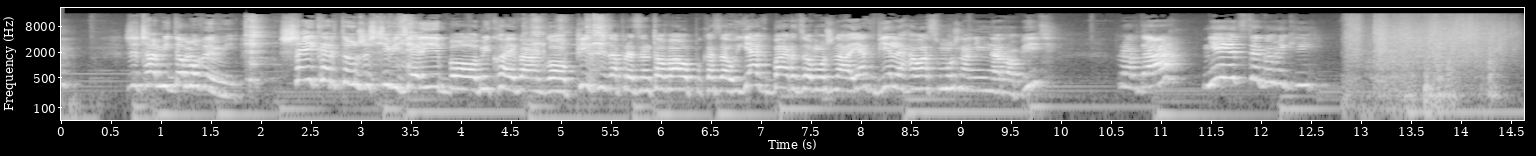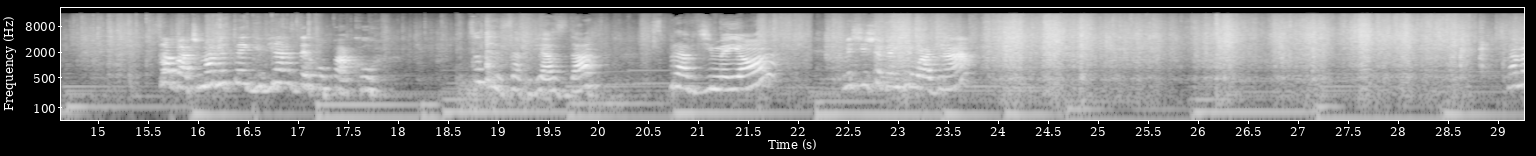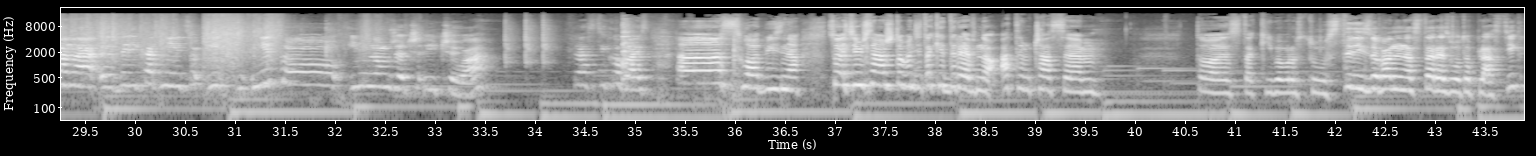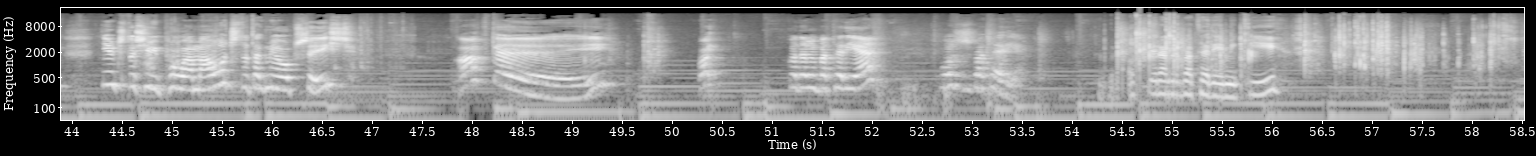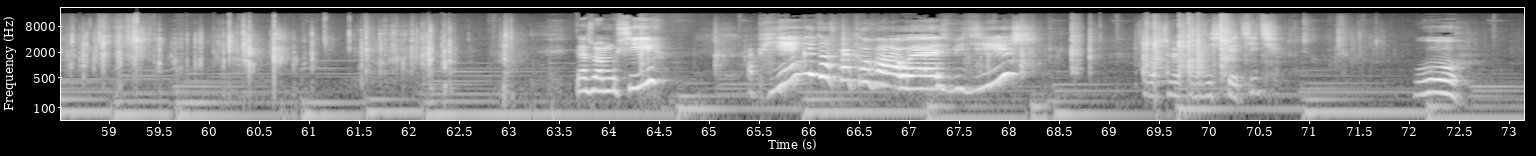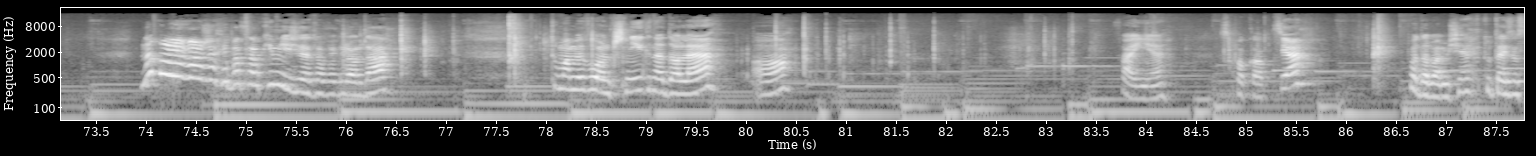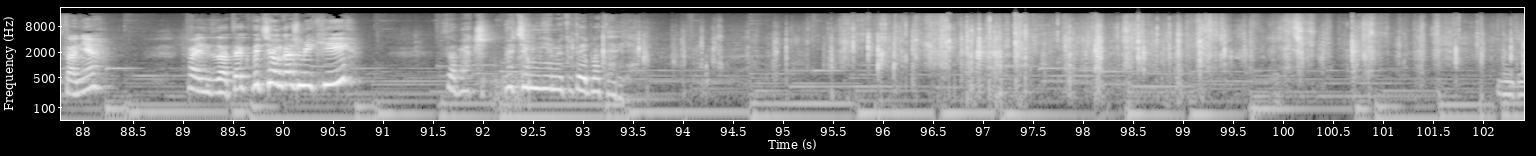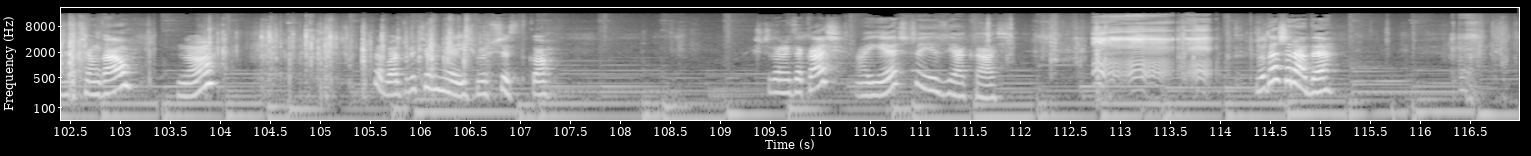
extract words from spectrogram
rzeczami domowymi. Shaker to już żeście widzieli, bo Mikołaj wam go pięknie zaprezentował, pokazał jak bardzo można, jak wiele hałasu można nim narobić. Prawda? Nie jedz tego, Miki. Zobacz, mamy tutaj gwiazdę, chłopaku. Co to jest za gwiazda? Sprawdzimy ją. Myślisz, że będzie ładna? Mama na y, delikatnie nieco, nieco inną rzecz liczyła. Plastikowa jest. A, słabizna. Słuchajcie, myślałam, że to będzie takie drewno, a tymczasem to jest taki po prostu stylizowany na stare złoto plastik. Nie wiem, czy to się mi połamało, czy to tak miało przyjść. Okej. Oj, wkładamy baterię. Włożysz baterię. Dobra, otwieramy baterię, Miki. Dasz mamusi? A pięknie to wpakowałeś, widzisz? Zobaczymy, jak to będzie świecić. Uuu. No powiem wam, że chyba całkiem nieźle to wygląda. Tu mamy włącznik na dole. O. Fajnie. Spoko opcja. Podoba mi się. Tutaj zostanie. Fajny dodatek. Wyciągasz Miki? Zobacz, wyciągniemy tutaj baterię. Będziesz wyciągał? No. Zobacz, wyciągnęliśmy wszystko. Jeszcze tam jest jakaś? A jeszcze jest jakaś. No dasz radę.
